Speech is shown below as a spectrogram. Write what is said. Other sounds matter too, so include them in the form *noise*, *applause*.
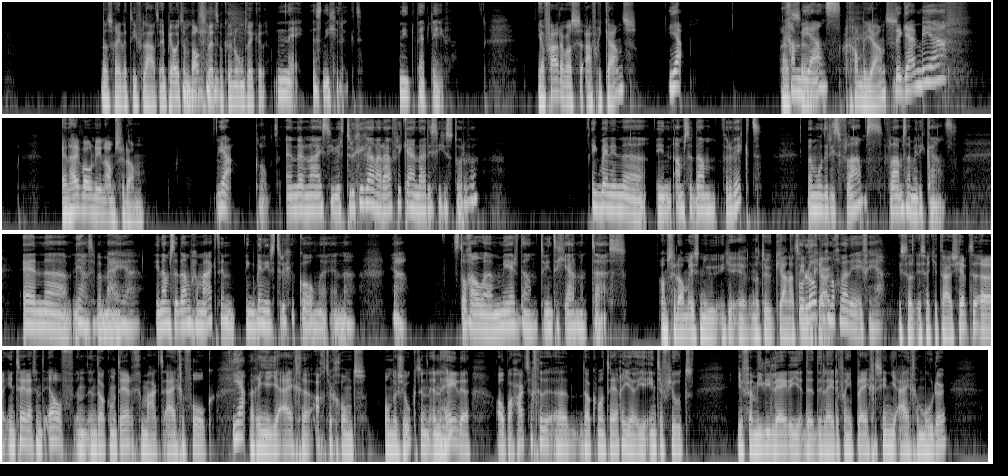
Dat is relatief laat. Heb je ooit een band met hem *laughs* kunnen ontwikkelen? Nee, dat is niet gelukt. Niet bij het leven. Jouw vader was Afrikaans. Ja, uit, eh, Gambiaans. Gambiaans. De Gambia? En hij woonde in Amsterdam. Ja, klopt. En daarna is hij weer teruggegaan naar Afrika en daar is hij gestorven. Ik ben in, eh, in Amsterdam verwekt. Mijn moeder is Vlaams, Vlaams-Amerikaans. En eh, ja, ze hebben mij eh, in Amsterdam gemaakt en ik ben hier teruggekomen. En eh, ja, het is toch al meer dan twintig jaar mijn thuis. Amsterdam is nu je, natuurlijk, ja, na Voorlopig jaar nog wel even, ja. is, dat, is dat je thuis. Je hebt in 2011 een, een documentaire gemaakt, Eigen Volk. Ja, waarin je je eigen achtergrond onderzoekt. Een, een Mhm. hele openhartige documentaire. Je, je interviewt je familieleden, je, de, de leden van je pleeggezin, je eigen moeder.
